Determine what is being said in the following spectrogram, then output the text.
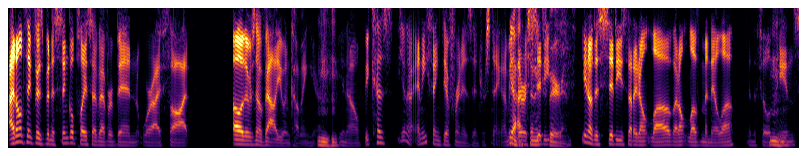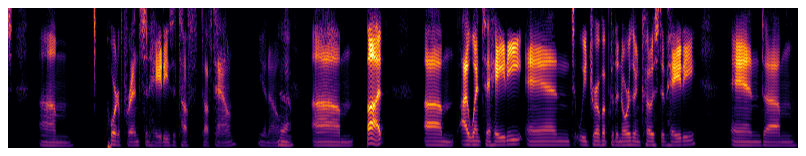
I don't think there's been a single place I've ever been where I thought, oh, there was no value in coming here. Mhm. You know, because you know anything different is interesting. I mean, yeah, there are cities, you know, there's cities that I don't love. I don't love Manila in Mm-hmm. the Philippines. Um, Port-au-Prince in Haiti is a tough, tough town. You know, Yeah. um, but um, I went to Haiti and we drove up to the northern coast of Haiti, and um,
